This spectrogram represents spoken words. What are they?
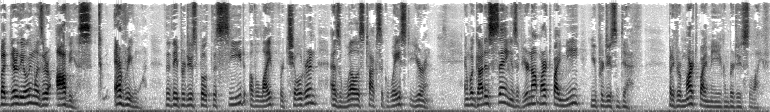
But they're the only ones that are obvious to everyone that they produce both the seed of life for children as well as toxic waste, urine. And what God is saying is if you're not marked by me, you produce death. But if you're marked by me, you can produce life.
